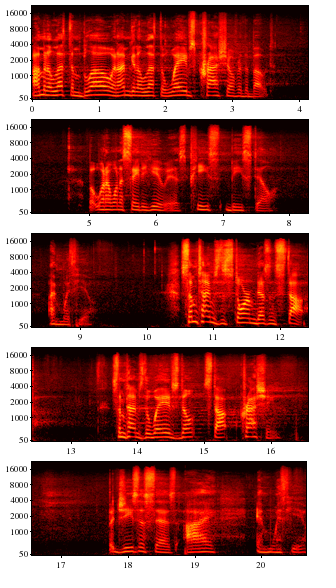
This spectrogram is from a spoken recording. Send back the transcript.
I'm going to let them blow and I'm going to let the waves crash over the boat. But what I want to say to you is peace be still. I'm with you. Sometimes the storm doesn't stop. Sometimes the waves don't stop crashing. But Jesus says, I am with you.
